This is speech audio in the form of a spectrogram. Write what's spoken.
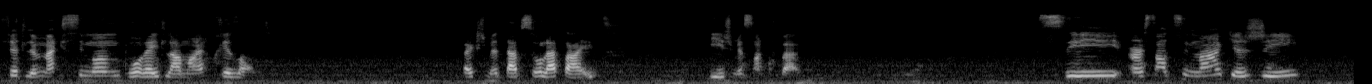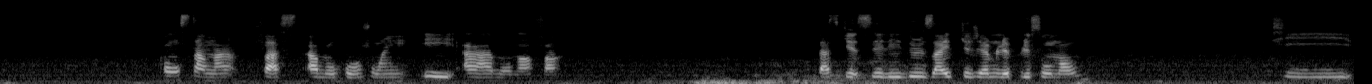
fait le maximum pour être la mère présente. Fait que je me tape sur la tête et je me sens coupable. C'est un sentiment que j'ai constamment face à mon conjoint et à mon enfant. Parce que c'est les deux êtres que j'aime le plus au monde. Puis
